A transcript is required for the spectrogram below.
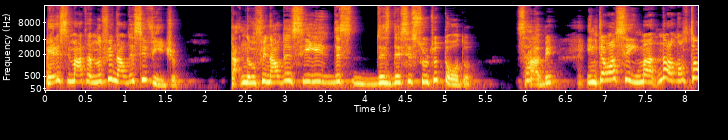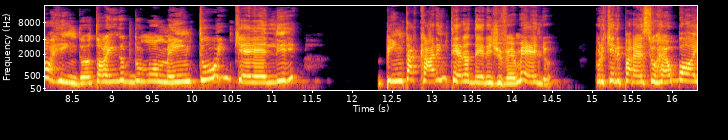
Ele se mata no final desse vídeo. Tá? No final desse, desse, desse surto todo Sabe? Então, assim, mano, não, não tô rindo. Eu tô rindo do momento em que ele pinta a cara inteira dele de vermelho. Porque ele parece o Hellboy.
